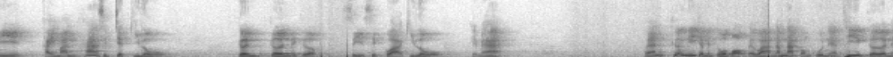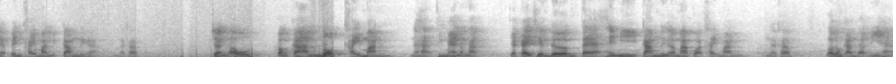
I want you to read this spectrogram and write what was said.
มีไขมัน 57 กิโล เกินเกินไปเกือบ 40 กว่ากิโล เห็นไหมฮะ เพราะฉะนั้นเครื่องนี้จะเป็นตัวบอกได้ว่าน้ำหนักของคุณเนี่ยที่เกินเนี่ยเป็นไขมันหรือกล้ามเนื้อนะครับฉะนั้นเราต้องการลดไขมันนะฮะ ถึงแม้น้ำหนักจะใกล้เคียงเดิม แต่ให้มีกล้ามเนื้อมากกว่าไขมันนะครับ เราต้องการแบบนี้ฮะ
